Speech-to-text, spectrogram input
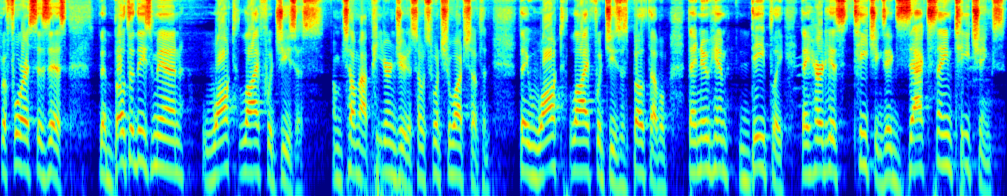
before us is this that both of these men walked life with Jesus. I'm talking about Peter and Judas. I just want you to watch something. They walked life with Jesus, both of them. They knew him deeply. They heard his teachings, exact same teachings.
